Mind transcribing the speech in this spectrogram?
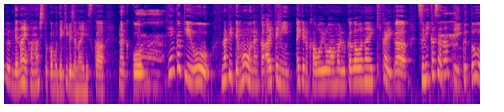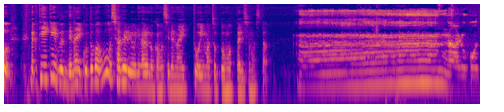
型文でない話とかもできるじゃないですか。なんかこう、変化球を投げても、なんか相手に、相手の顔色をあんまり伺わない機会が積み重なっていくと、なんか定型文でない言葉を喋るようになるのかもしれないと今ちょっと思ったりしました。うーん、なるほど。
